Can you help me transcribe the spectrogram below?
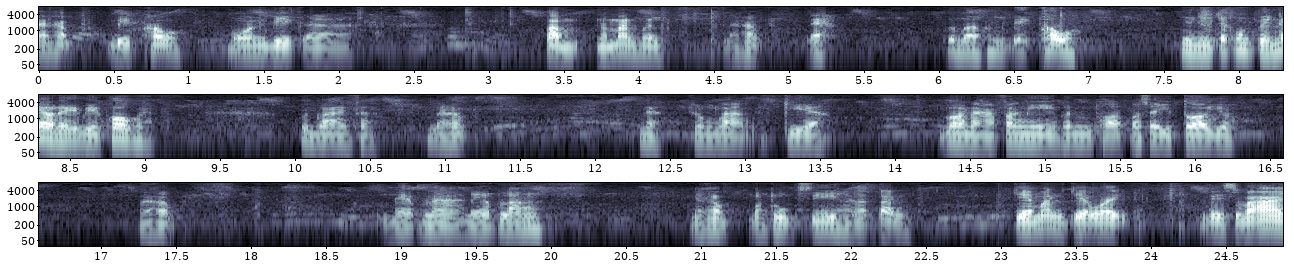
นะครับเบรกเผามอนเบรกอ่าปั๊มน้ำมันเพื่อนนะครับเนี่ยเพื่อนว่าเพื่อนเบรกเผาอยู่นี่จะคงเป็นแนวไหนเบรกเผาเพื่อน เพื่นวางซั่นนะครับเนี่ยช่วงล่างเกียร์ล้อหนาฝั่งนี้เพื่นถอดมาใส่อีต่ออยู่นะครับแนบหนาแนบหลังนะครับบรรทุกซีหาตัน แกมั่นแกไว้ได้สบาย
